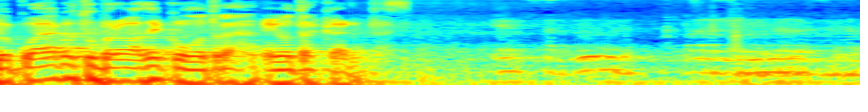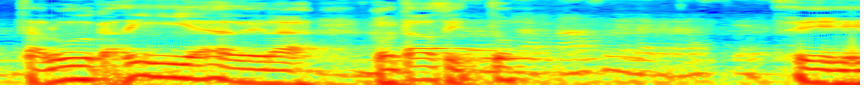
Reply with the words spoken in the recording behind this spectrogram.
Lo cual acostumbraba a hacer con otras, en otras cartas. El saludo. Saludo, casilla, de la contada La Sí.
